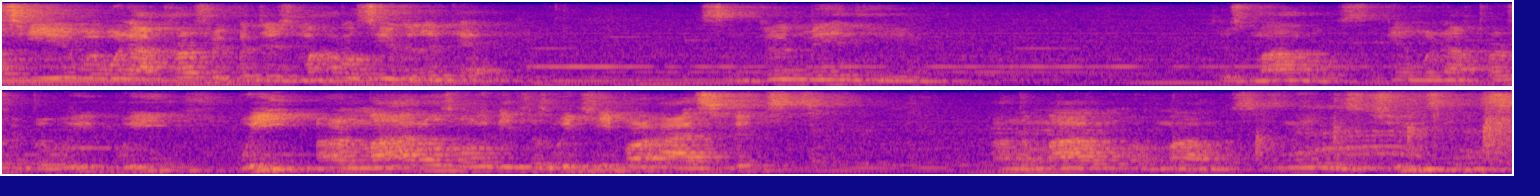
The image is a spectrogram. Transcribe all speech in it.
models here where we're not perfect, but there's models here to look at. Some good men here. There's models. Again, we're not perfect, but we we we are models only because we keep our eyes fixed on the model of models. His name is Jesus.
